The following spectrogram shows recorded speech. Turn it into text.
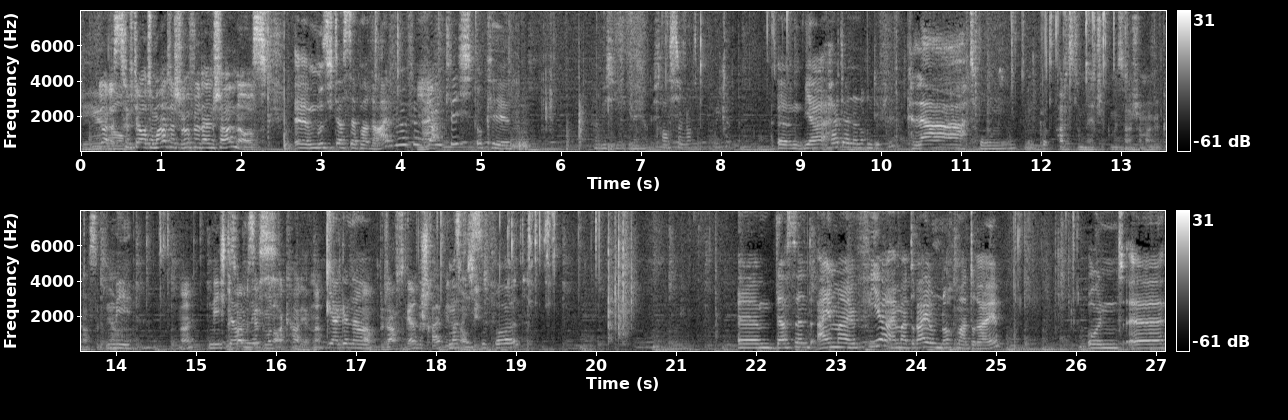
Ja, das trifft ja automatisch. Würfel deinen Schaden aus. Äh, muss ich das separat würfeln Ja. eigentlich? Okay. Hab ich nicht. Nee, hab ich Brauchst du noch nicht. Ähm, ja, hat einer noch ein D4? Klar. Hattest du Magic Missile schon mal gecastet? Ja. Nee. Nein? Nee, ich das war bis nicht. jetzt immer nur Arcadia, ne? Ja, genau. Aber du darfst gerne beschreiben, wie das Mach ich aussieht. sofort. Ähm, das sind einmal vier, einmal drei und nochmal drei. Und äh,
